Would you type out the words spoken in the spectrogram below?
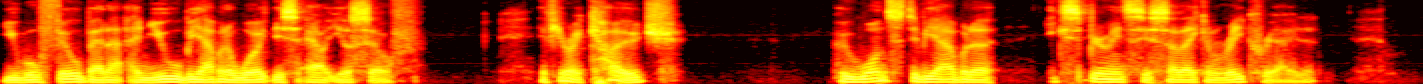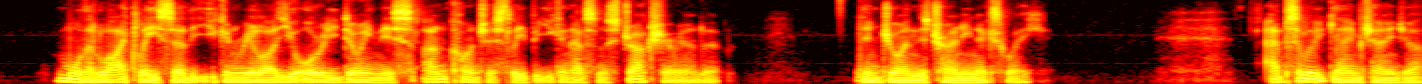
You will feel better and you will be able to work this out yourself. If you're a coach who wants to be able to experience this so they can recreate it, more than likely so that you can realize you're already doing this unconsciously, but you can have some structure around it, then join this training next week. Absolute game changer.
